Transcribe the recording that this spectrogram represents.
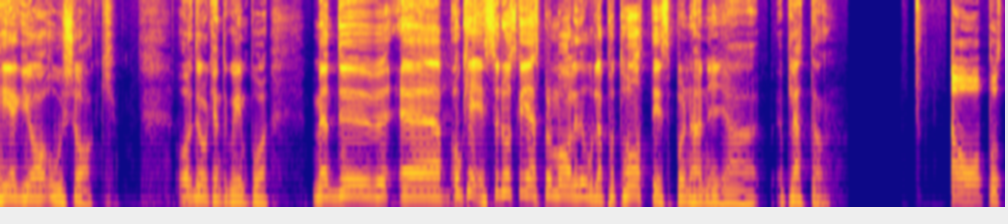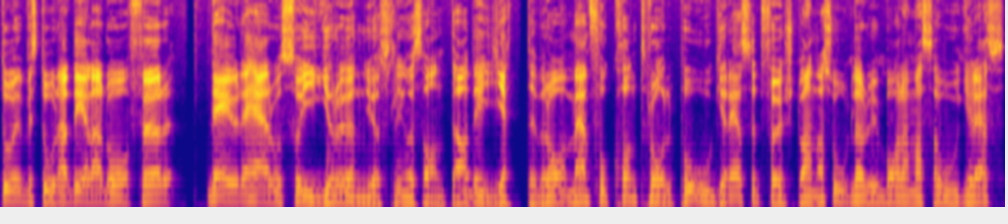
PGA orsak. Och det orkar jag inte gå in på. Men du, eh, okej, så då ska Jesper och Malin odla potatis på den här nya plätten? ja, på sto stora delar då. För det är ju det här att så i gröngödsling och sånt. Ja, det är jättebra. Men få kontroll på ogräset först och annars odlar du ju bara massa ogräs.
